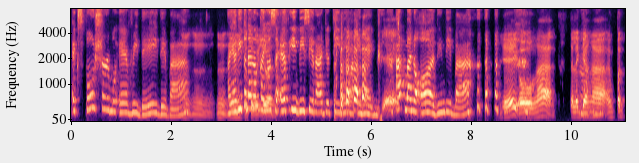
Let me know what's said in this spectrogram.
exposure mo every day, 'di ba? Mm-mm, mm-mm, Kaya dito na lang kayo yun. sa FEBC Radio TV makinig Yeah. at manood, hindi ba? Yay, oo nga. Talagang Oo. ah, ang pag,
